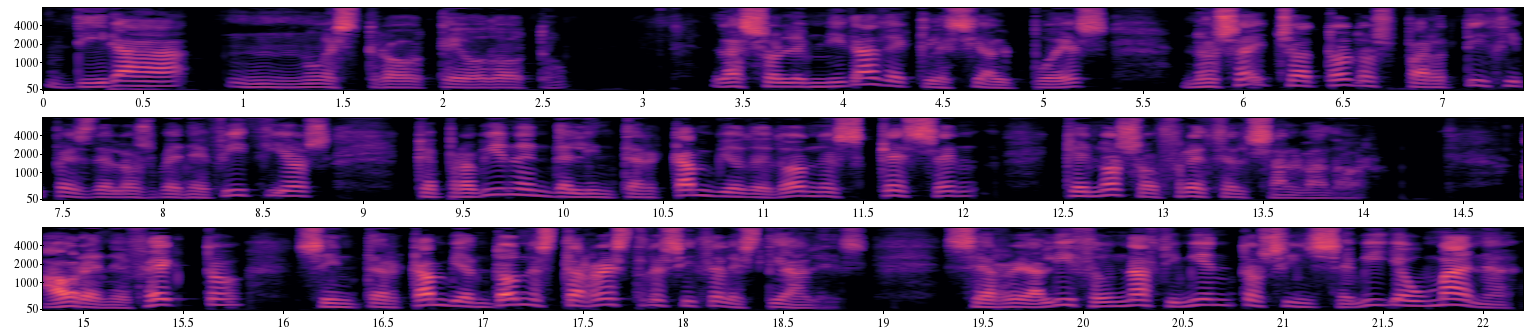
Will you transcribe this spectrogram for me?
dirá nuestro Teodoto, la solemnidad eclesial, pues, nos ha hecho a todos partícipes de los beneficios que provienen del intercambio de dones que, que nos ofrece el Salvador. Ahora, en efecto, se intercambian dones terrestres y celestiales, se realiza un nacimiento sin semilla humana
